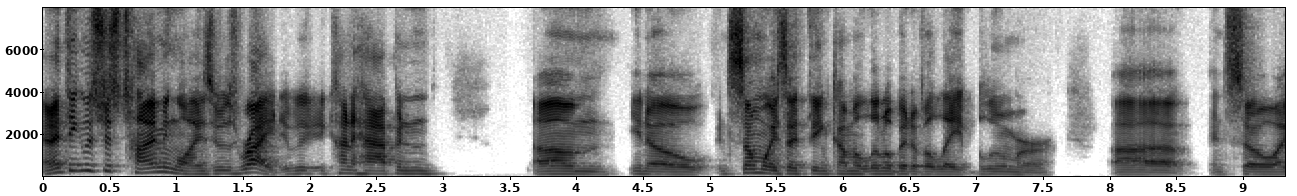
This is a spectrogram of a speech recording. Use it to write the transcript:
and I think it was just timing wise, it was right. It, it kind of happened um, you know, in some ways, I think I'm a little bit of a late bloomer. Uh, and so I,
